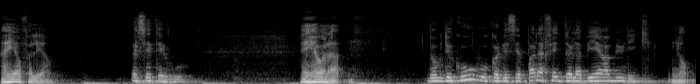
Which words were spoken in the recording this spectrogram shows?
Ah, il en fallait un. Et c'était vous. Et voilà. Donc du coup, vous connaissez pas la fête de la bière à Munich? Non.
